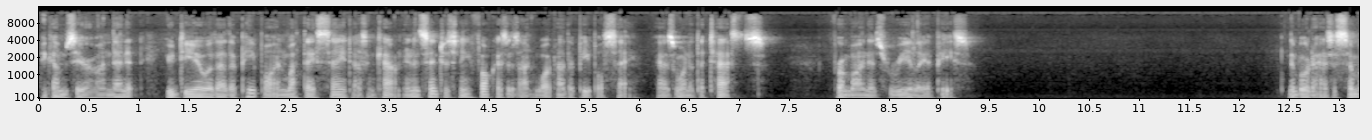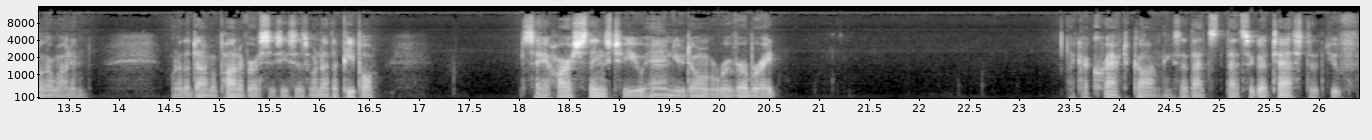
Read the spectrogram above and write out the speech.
becomes zero, and then it, you deal with other people, and what they say doesn't count. And it's interesting, he focuses on what other people say as one of the tests for a mind that's really at peace. The Buddha has a similar one in one of the Dhammapada verses. He says, when other people say harsh things to you and you don't reverberate like a cracked gong, he said that's that's a good test that you've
